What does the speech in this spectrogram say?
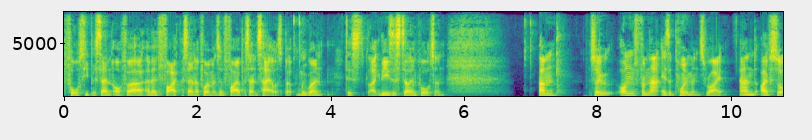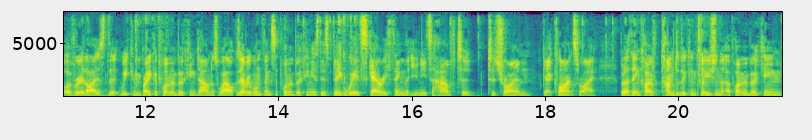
40% offer and then 5% appointments and 5% sales, but we won't this like these are still important. Um so on from that is appointments, right? And I've sort of realized that we can break appointment booking down as well because everyone thinks appointment booking is this big weird scary thing that you need to have to to try and get clients right. But I think I've come to the conclusion that appointment booking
